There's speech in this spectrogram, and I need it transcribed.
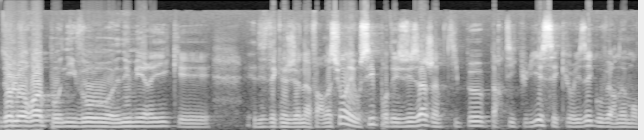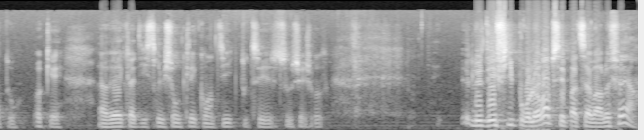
de l'Europe au niveau euh, numérique et, des technologies de l'information, et aussi pour des usages un petit peu particuliers, sécurisés, gouvernementaux. Ok, avec la distribution de clés quantiques, toutes ces, choses. Le défi pour l'Europe, c'est pas de savoir le faire.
